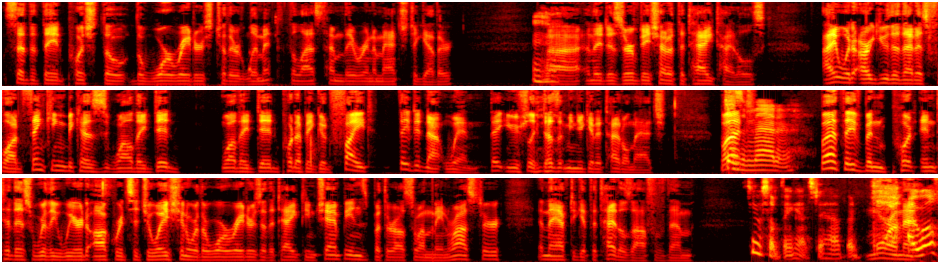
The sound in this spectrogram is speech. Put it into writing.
said that they had pushed the the War Raiders to their limit the last time they were in a match together, uh, and they deserved a shot at the tag titles. I would argue that that is flawed thinking because while they did while they did put up a good fight, they did not win. That usually doesn't mean you get a title match. But Doesn't matter. but they've been put into this really weird, awkward situation where the War Raiders are the tag team champions, but they're also on the main roster, and they have to get the titles off of them. So something has to happen. More on that. I will.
